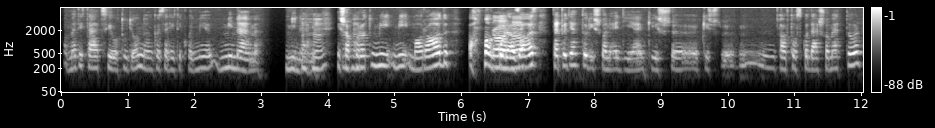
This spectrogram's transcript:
a meditációt úgy onnan közelítik, hogy mi, mi nem, mi nem. Uh-huh, és uh-huh. akkor ott mi, mi marad, akkor uh-huh. az az. Tehát, hogy ettől is van egy ilyen kis, kis tartózkodásom ettől,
